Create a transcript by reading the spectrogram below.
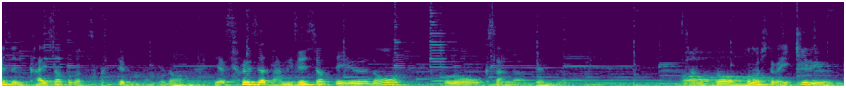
えずに会社とか作ってるんだけど、いやそれじゃダメでしょっていうのをこの奥さんが全部ちゃんとこの人が生きるように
